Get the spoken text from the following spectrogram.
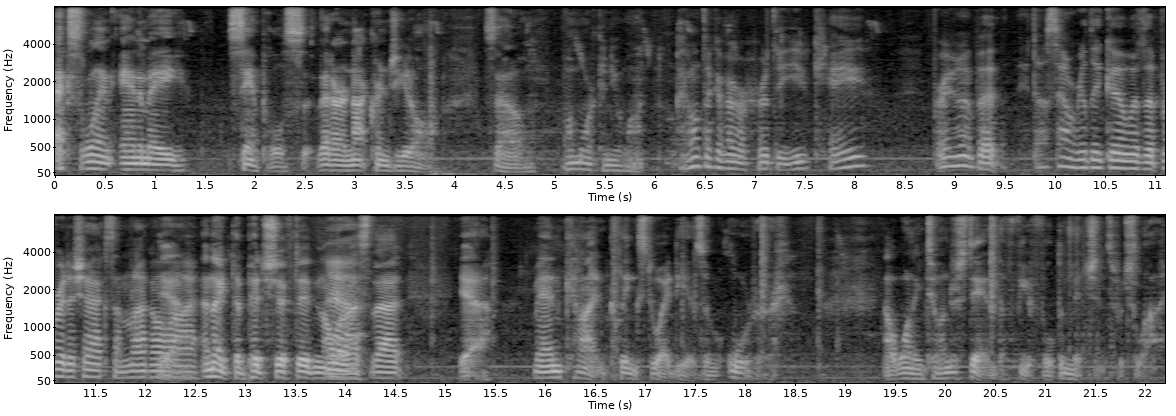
excellent anime samples that are not cringy at all. So, what more can you want? I don't think I've ever heard the UK version, but it does sound really good with a British accent. I'm not gonna lie. And like the pitch shifted and all the rest of that. Yeah. Mankind clings to ideas of order, not wanting to understand the fearful dimensions which lie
